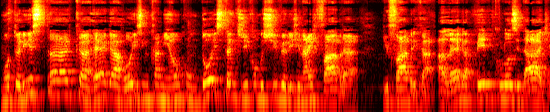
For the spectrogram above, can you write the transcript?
Motorista carrega arroz em caminhão com dois tanques de combustível originais de fábrica, de fábrica alega periculosidade.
